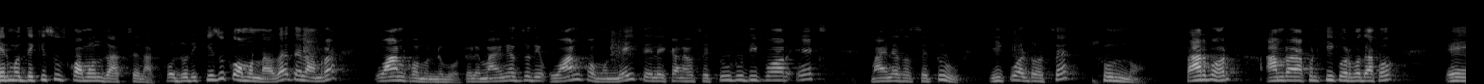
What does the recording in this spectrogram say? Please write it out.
এর মধ্যে কিছু কমন যাচ্ছে না, যদি কিছু কমন না যায়, তাহলে আমরা ওয়ান কমন নেব, তাহলে মাইনাস যদি ওয়ান কমন নেই, তাহলে এখানে হচ্ছে two to the power x minus হচ্ছে টু ইকুয়াল টু হচ্ছে শূন্য। তারপর আমরা এখন কি করব দেখো, এই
